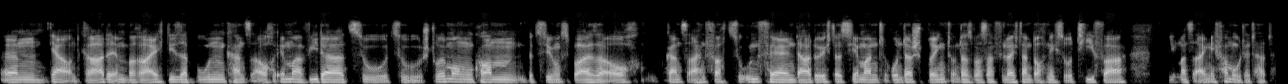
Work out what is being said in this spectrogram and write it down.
Ähm, ja, und gerade im Bereich dieser Buhnen kann es auch immer wieder zu, zu Strömungen kommen, beziehungsweise auch ganz einfach zu Unfällen dadurch, dass jemand runterspringt und das Wasser vielleicht dann doch nicht so tief war, wie man es eigentlich vermutet hat.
